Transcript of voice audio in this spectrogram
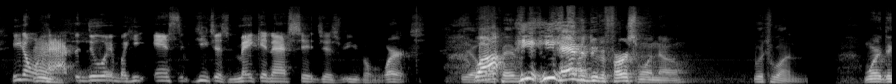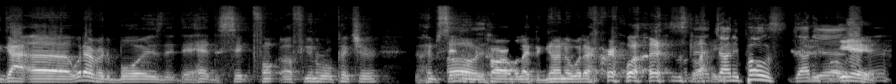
he don't Mm. have to do it, but he instant he just making that shit just even worse. Yo, Well, favorite- he he had to do the first one though, which one? Where the guy, uh, whatever the boys that they had the sick fu- uh, funeral picture, him sitting Oh, in the yeah. car with like the gun or whatever it was. Man, like, Johnny Post. Johnny Yeah. Post. Yeah. man.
